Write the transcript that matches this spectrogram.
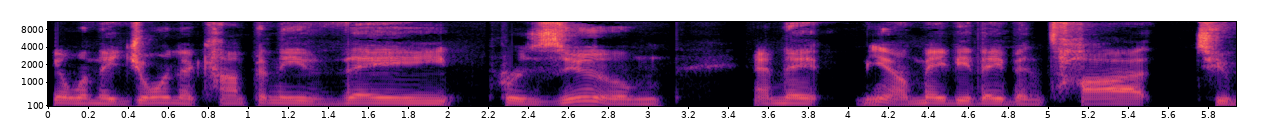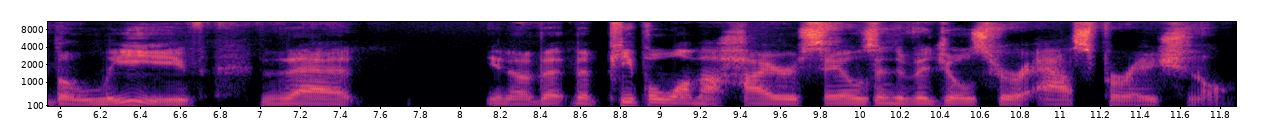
you know when they join a company they presume and they you know maybe they've been taught to believe that you know that the people want to hire sales individuals who are aspirational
